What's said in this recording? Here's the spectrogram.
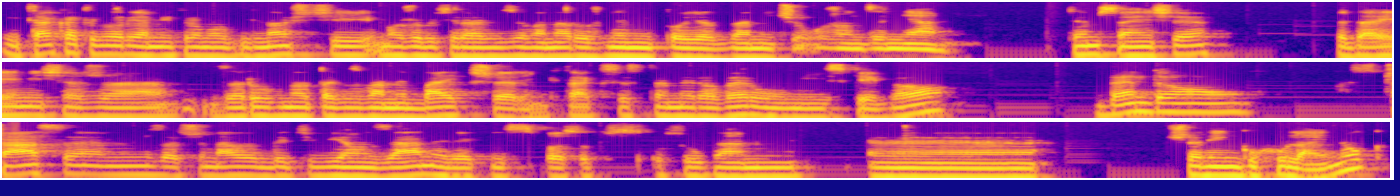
I ta kategoria mikromobilności może być realizowana różnymi pojazdami czy urządzeniami. W tym sensie wydaje mi się, że zarówno tak zwany bike sharing, tak, systemy roweru miejskiego będą z czasem zaczynały być wiązane w jakiś sposób z usługami e, sharingu hulajnóg.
